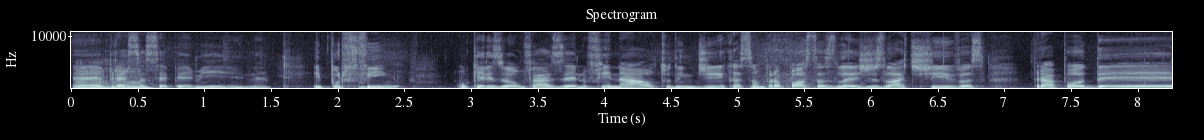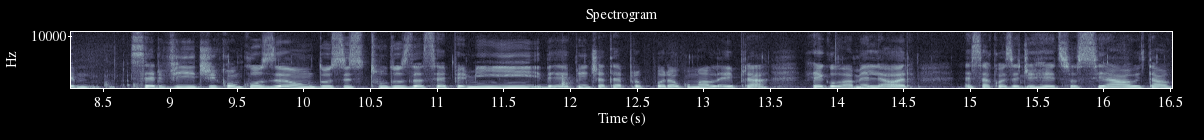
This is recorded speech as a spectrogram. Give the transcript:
é, uhum. para essa CPMI. Né? E, por fim, o que eles vão fazer no final, tudo indica, são propostas legislativas para poder servir de conclusão dos estudos da CPMI e, de repente, até propor alguma lei para regular melhor essa coisa de rede social e tal.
